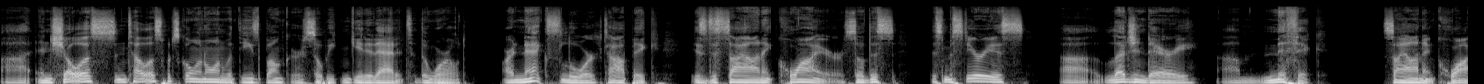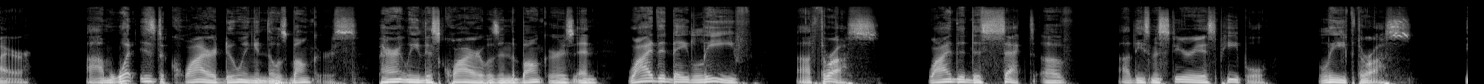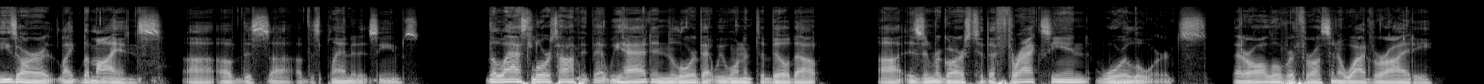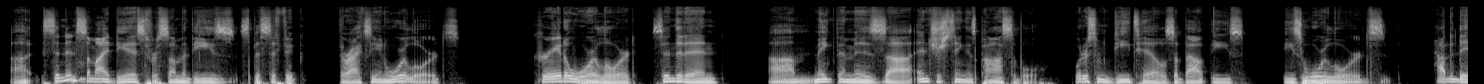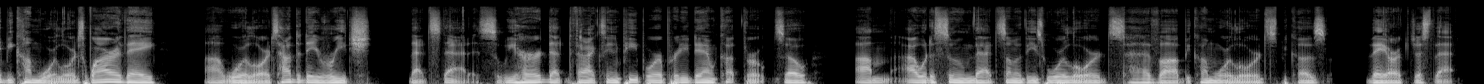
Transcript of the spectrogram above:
uh, and show us and tell us what's going on with these bunkers so we can get it added to the world. Our next lore topic is the Psionic Choir. So, this, this mysterious, uh, legendary, um, mythic psionic choir. Um, what is the choir doing in those bunkers? Apparently, this choir was in the bunkers, and why did they leave uh, Thrus? Why did this sect of uh, these mysterious people leave Thrus? These are like the Mayans uh, of this uh, of this planet. It seems. The last lore topic that we had and the lore that we wanted to build out uh, is in regards to the Thraxian warlords that are all over Thrus in a wide variety. Uh, send in some ideas for some of these specific Thraxian warlords. Create a warlord, send it in, um, make them as uh, interesting as possible. What are some details about these these warlords? How did they become warlords? Why are they uh, warlords? How did they reach that status? We heard that the Thraxian people are pretty damn cutthroat, so um, I would assume that some of these warlords have uh, become warlords because they are just that.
